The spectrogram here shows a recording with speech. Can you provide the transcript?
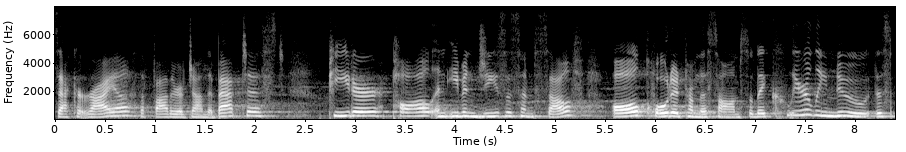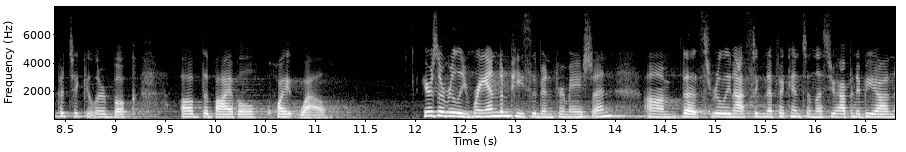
Zechariah, the father of John the Baptist, Peter, Paul, and even Jesus himself all quoted from the Psalms, so they clearly knew this particular book of the Bible quite well. Here's a really random piece of information um, that's really not significant unless you happen to be on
